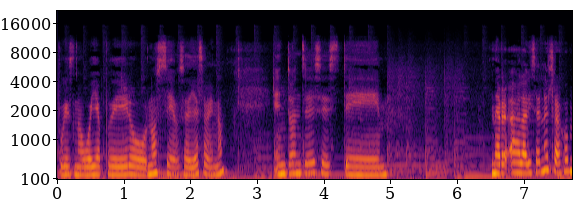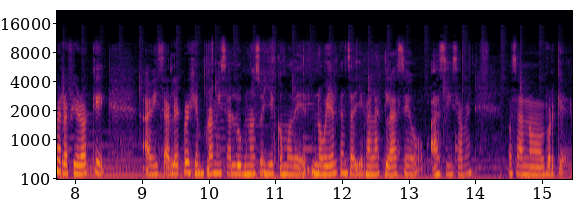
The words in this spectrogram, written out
pues no voy a poder o no sé, o sea, ya saben, ¿no? Entonces, este, al avisar en el trabajo me refiero a que avisarle, por ejemplo, a mis alumnos, oye, como de no voy a alcanzar a llegar a la clase o así, ¿saben? O sea, no, porque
